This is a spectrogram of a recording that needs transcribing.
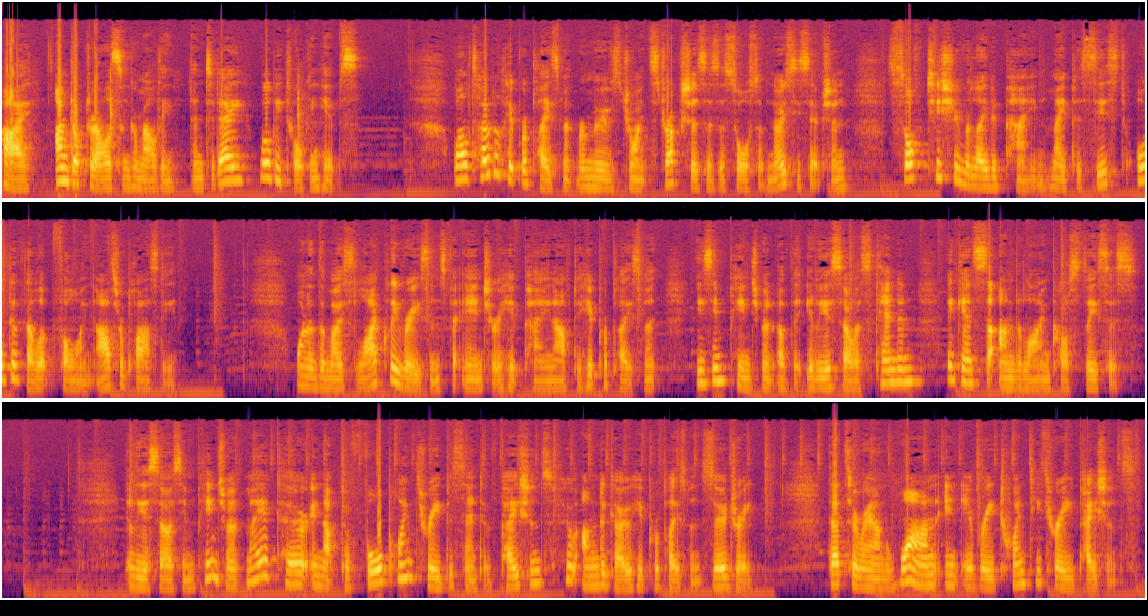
Hi, I'm Dr. Alison Grimaldi, and today we'll be talking hips. While total hip replacement removes joint structures as a source of nociception, soft tissue related pain may persist or develop following arthroplasty. One of the most likely reasons for anterior hip pain after hip replacement is impingement of the iliopsoas tendon against the underlying prosthesis. Iliopsoas impingement may occur in up to 4.3% of patients who undergo hip replacement surgery. That's around 1 in every 23 patients.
